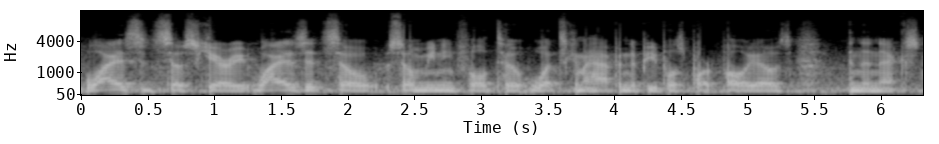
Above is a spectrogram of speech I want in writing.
Why is it so scary? Why is it so so meaningful to what's going to happen to people's portfolios in the next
